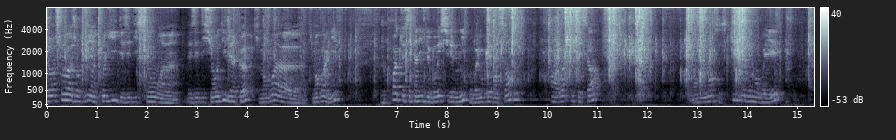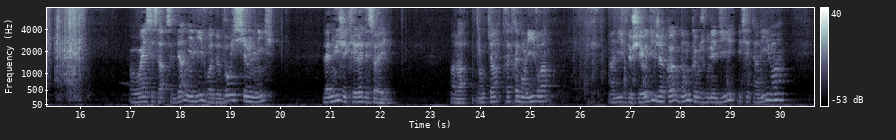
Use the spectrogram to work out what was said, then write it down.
Je reçois aujourd'hui un colis des éditions, euh, des éditions Odile Jacob qui m'envoie euh, qui m'envoie un livre. Je crois que c'est un livre de Boris Cyrulnik. On va l'ouvrir ensemble. On va voir si c'est ça. Normalement, c'est ce qu'il devait m'envoyer. Ouais, c'est ça. C'est le dernier livre de Boris Cyrulnik. La nuit, j'écrirai des soleils. Voilà. Donc, un très très bon livre. Un livre de chez Odile Jacob, donc, comme je vous l'ai dit. Et c'est un livre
